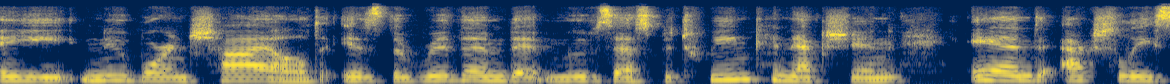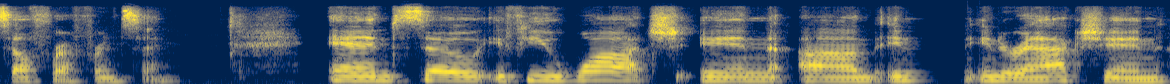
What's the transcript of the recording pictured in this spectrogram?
a newborn child is the rhythm that moves us between connection and actually self referencing. And so, if you watch in um, in interaction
